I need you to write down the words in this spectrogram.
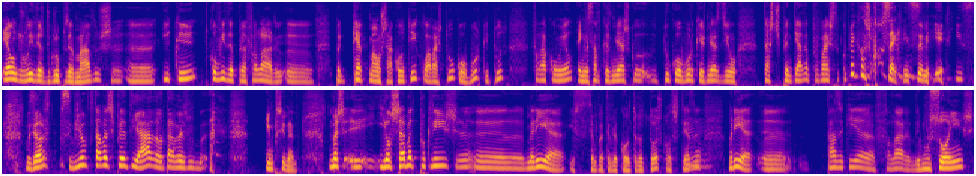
é um dos líderes dos grupos armados uh, e que te convida para falar, uh, para, quer tomar um chá contigo, lá vais tu com o burco e tudo, falar com ele. É engraçado que as mulheres, tu com o burco e as mulheres diziam, estás despenteada por baixo. Como é que eles conseguem saber isso? Mas elas percebiam que tu estavas despenteada ou estavas. Impressionante. Mas e ele chama-te porque diz, uh, Maria, isto sempre tem a ver com tradutores, com certeza, uhum. Maria, uh, estás aqui a falar de emoções,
